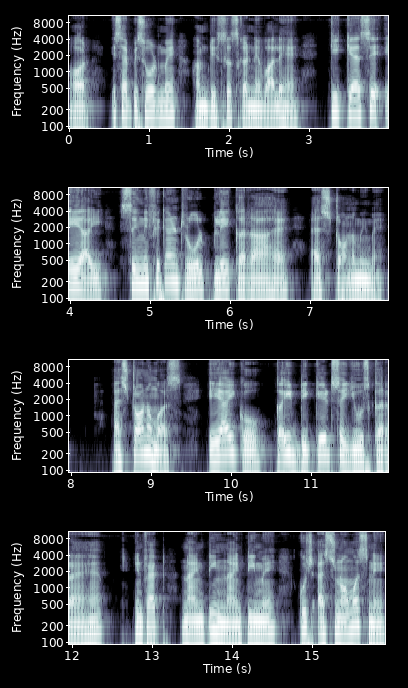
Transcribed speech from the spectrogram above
और इस एपिसोड में हम डिस्कस करने वाले हैं कि कैसे एआई सिग्निफिकेंट रोल प्ले कर रहा है एस्ट्रोनॉमी में। एस्ट्रोनॉमर्स एआई को कई डिकेड से यूज़ कर रहे हैं। इनफैक्ट 1990 में कुछ एस्ट्रोनॉमर्स ने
